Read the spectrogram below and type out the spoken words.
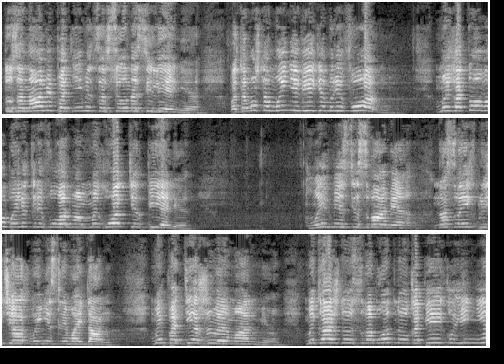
то за нами поднимется все население. Потому что мы не видим реформ. Мы готовы были к реформам, мы год терпели. Мы вместе с вами на своих плечах вынесли Майдан. Мы поддерживаем армию. Мы каждую свободную копейку и не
